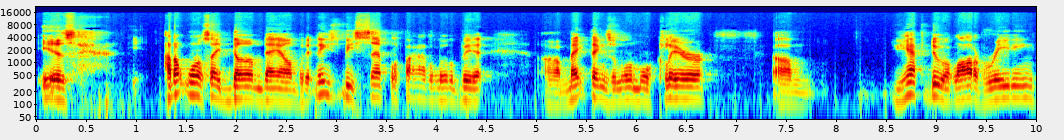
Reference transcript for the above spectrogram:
is I don't want to say dumbed down, but it needs to be simplified a little bit, uh, make things a little more clear. Um, you have to do a lot of reading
